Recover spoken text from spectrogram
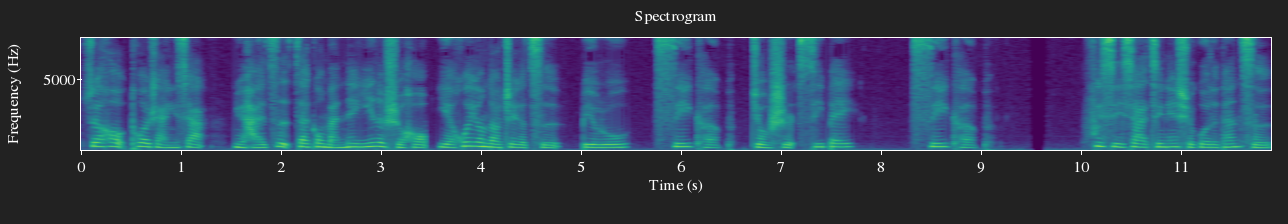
最后拓展一下，女孩子在购买内衣的时候也会用到这个词，比如 C cup 就是 C 杯，C cup。复习一下今天学过的单词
